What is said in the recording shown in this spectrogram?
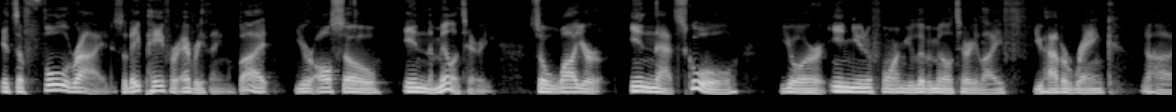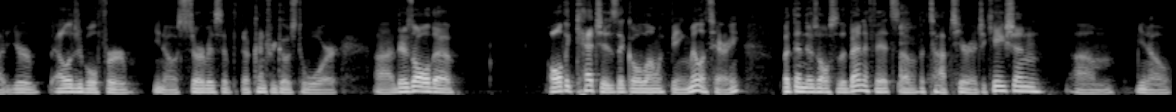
It's a full ride, so they pay for everything, but you're also in the military. So while you're in that school, you're in uniform, you live a military life, you have a rank, uh, you're eligible for you know service if the country goes to war. Uh, there's all the all the catches that go along with being military, but then there's also the benefits of a top tier education. Um, you know,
